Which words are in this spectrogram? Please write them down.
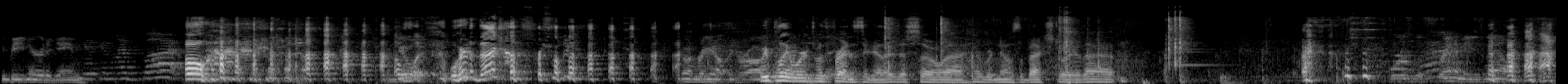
You're beating her at a game. Kicking my butt. Oh, Do it. where did that come from? You want to bring it out the garage? We play Words with Friends together, just so uh, everybody knows the backstory of that. Words with frenemies now.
